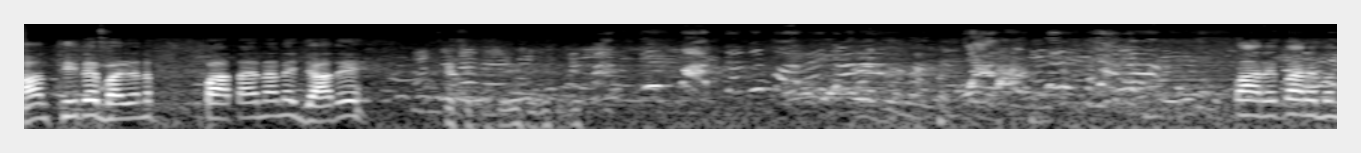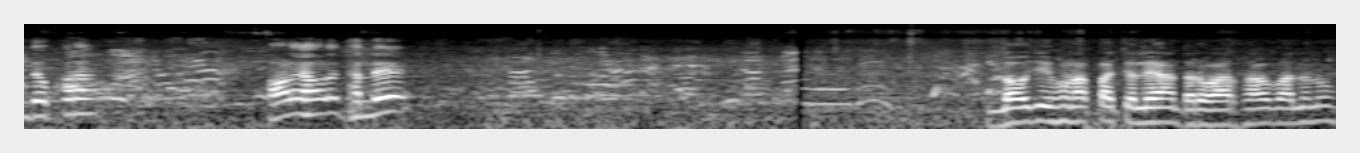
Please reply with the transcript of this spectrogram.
ਹਾਥੀ ਤੇ ਵਜਨ ਪਾਤਾ ਇਹਨਾਂ ਨੇ ਜਿਆਦੇ। ਭਾਰੇ ਭਾਰੇ ਬੰਦੇ ਉੱਪਰ। ਹੌਲੇ ਹੌਲੇ ਥੱਲੇ। ਲਓ ਜੀ ਹੁਣ ਆਪਾਂ ਚੱਲੇ ਆਂ ਦਰਬਾਰ ਸਾਹਿਬ ਵੱਲ ਨੂੰ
